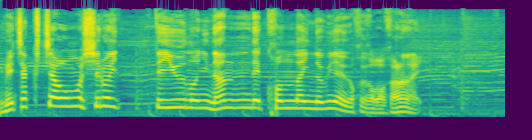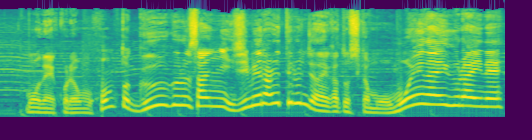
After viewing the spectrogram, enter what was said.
めちゃくちゃ面白いっていうのになんでこんなに伸びないのかがわからない。もうね、これもうほんと Google さんにいじめられてるんじゃないかとしかもう思えないぐらいね、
